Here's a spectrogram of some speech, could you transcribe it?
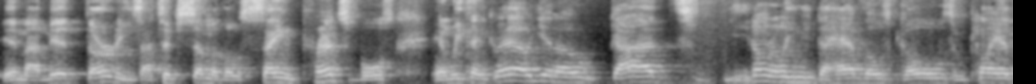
in my mid thirties, I took some of those same principles, and we think, well, you know, God's you don't really need to have those goals and plans,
